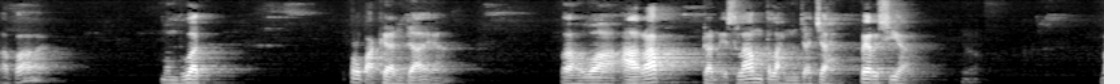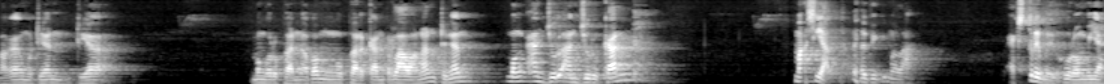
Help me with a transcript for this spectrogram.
apa, membuat propaganda ya bahwa Arab dan Islam telah menjajah Persia. Maka kemudian dia mengorban apa mengubarkan perlawanan dengan menganjur-anjurkan maksiat. Jadi malah ekstrim itu huromiyah.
